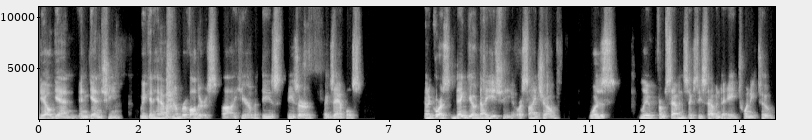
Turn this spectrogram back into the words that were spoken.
Ryogen, and Genshin. We can have a number of others uh, here, but these, these are examples. And of course, Dengyo Daishi or Saicho was lived from 767 to 822.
